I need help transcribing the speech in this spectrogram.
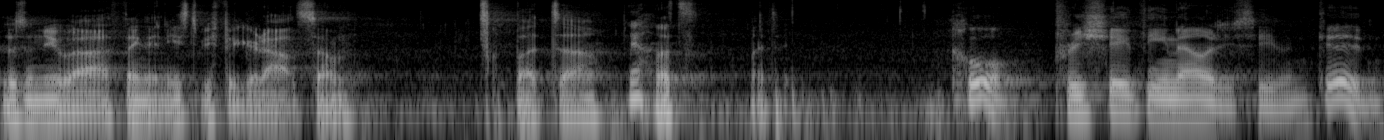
there's a new uh, thing that needs to be figured out. So, but uh, yeah, that's my take. Cool. Appreciate the analogy, Stephen. Good.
